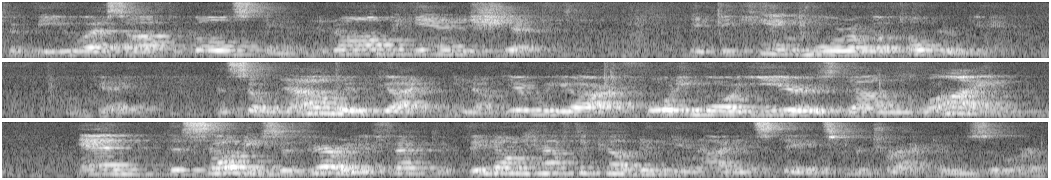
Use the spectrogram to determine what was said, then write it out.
took the U.S. off the gold standard. It all began to shift. It became more of a poker game, okay? And so now we've got, you know, here we are, 40 more years down the line, and the Saudis are very effective. They don't have to come to the United States for tractors or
